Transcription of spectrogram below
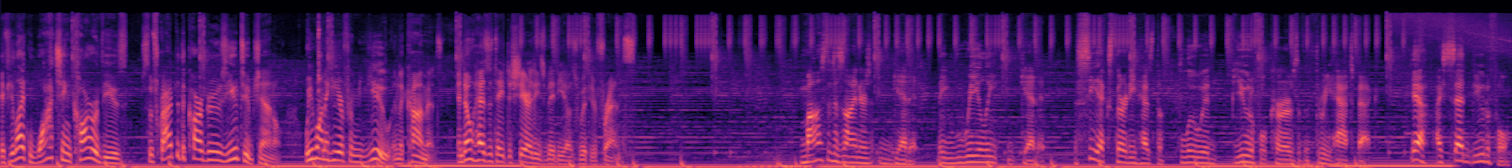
if you like watching car reviews, subscribe to the Car Gurus YouTube channel. We want to hear from you in the comments, and don't hesitate to share these videos with your friends. Mazda designers get it. They really get it. The CX-30 has the fluid, beautiful curves of the 3 hatchback. Yeah, I said beautiful,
